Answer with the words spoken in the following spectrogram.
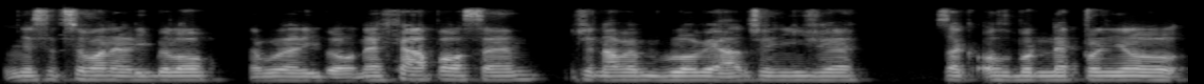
mně se třeba nelíbilo, nebo nelíbilo, nechápal jsem, že na webu bylo vyjádření, že Zach Osborne neplnil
